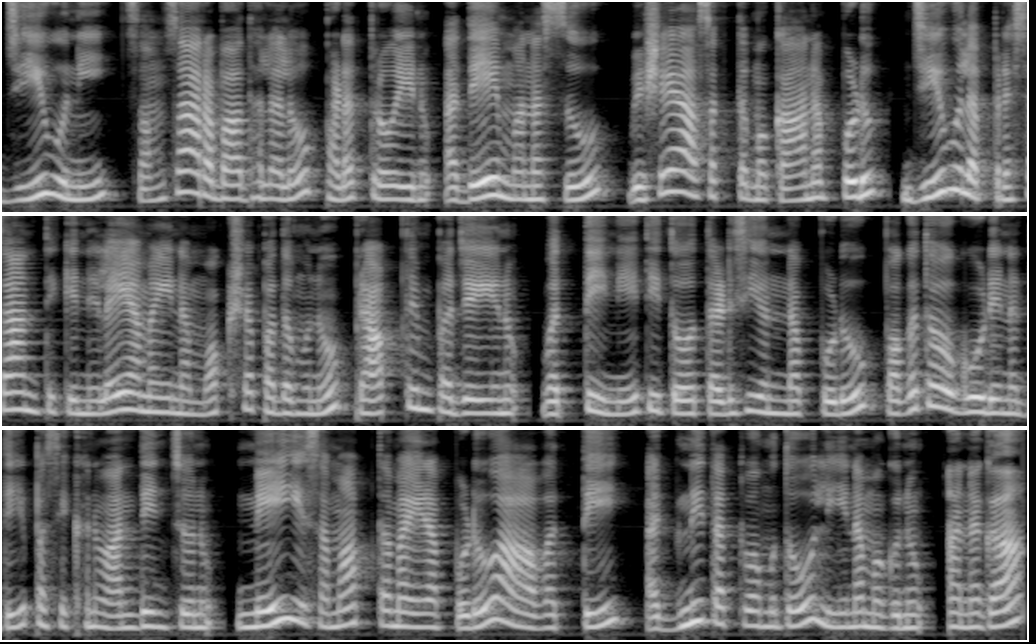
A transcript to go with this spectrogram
జీవుని సంసార బాధలలో పడత్రోయును. అదే మనస్సు విషయాసక్తము కానప్పుడు జీవుల ప్రశాంతికి నిలయమైన మోక్ష పదమును ప్రాప్తింపజేయును. వత్తి నీతితో తడిసియున్నప్పుడు పొగతో గూడిన దీపశిఖను అందించును. నెయ్యి సమాప్తమైనప్పుడు ఆ వత్తి అగ్నితత్వముతో లీనమగును. అనగా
